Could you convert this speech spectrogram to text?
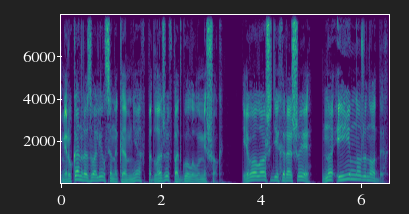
Мирукан развалился на камнях, подложив под голову мешок. Его лошади хороши, но и им нужен отдых.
